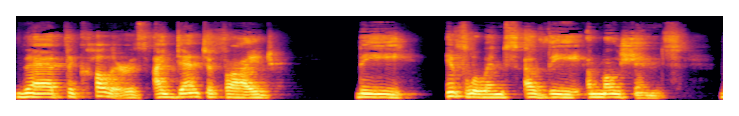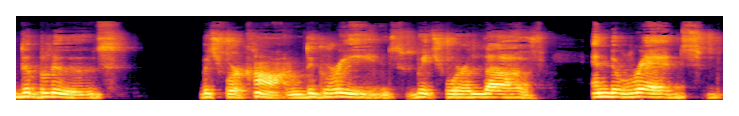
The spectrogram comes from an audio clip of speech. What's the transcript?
that the colors identified the influence of the emotions, the blues, which were calm, the greens, which were love, and the reds.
